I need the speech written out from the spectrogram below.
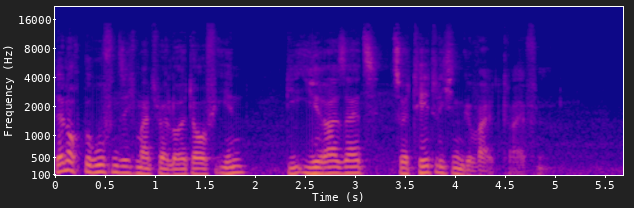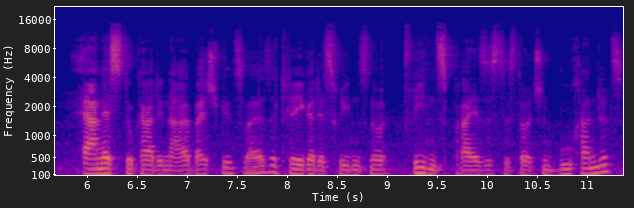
Dennoch berufen sich manchmal Leute auf ihn, die ihrerseits zur tätlichen Gewalt greifen. Ernesto Kardinal beispielsweise, Träger des Friedens Friedenspreises des deutschen Buchhandels,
